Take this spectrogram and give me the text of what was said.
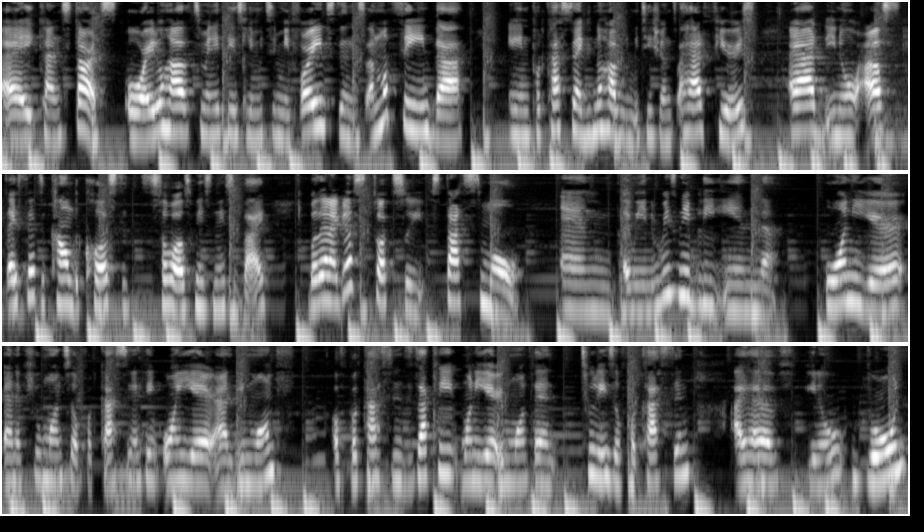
I can start, or I don't have too many things limiting me. For instance, I'm not saying that in podcasting I did not have limitations. I had fears. I had, you know, I, was, I started to count the cost, the stuff I was going to need to buy. But then I just thought to start small. And I mean, reasonably in one year and a few months of podcasting, I think one year and a month, of podcasting, exactly one year, a month, and two days of podcasting, I have, you know, grown.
